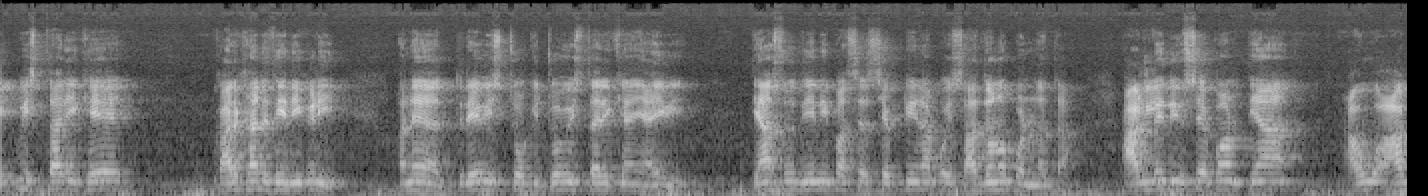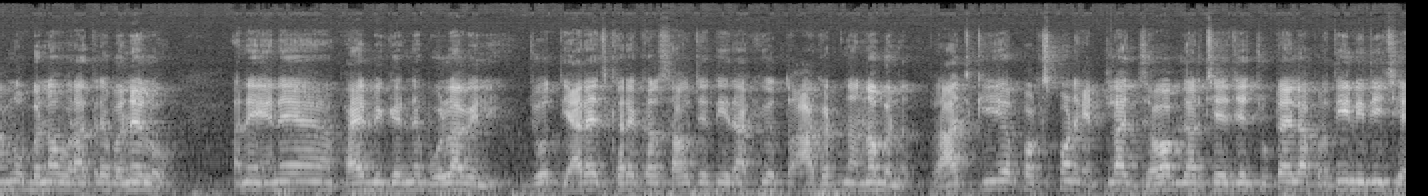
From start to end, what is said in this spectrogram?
એકવીસ તારીખે કારખાનેથી નીકળી અને ત્રેવીસ ચોકી, ચોવીસ તારીખે અહીં આવી. ત્યાં સુધી એની પાસે સેફટીના કોઈ સાધનો પણ નહોતા આગલે દિવસે પણ ત્યાં આવું આગનો બનાવ રાત્રે બનેલો અને એને ફાયર બ્રિગેડને બોલાવેલી. જો ત્યારે જ ખરેખર સાવચેતી રાખી હોત તો આ ઘટના ન બનત. રાજકીય પક્ષ પણ એટલા જ જવાબદાર છે જે ચૂંટાયેલા પ્રતિનિધિ છે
